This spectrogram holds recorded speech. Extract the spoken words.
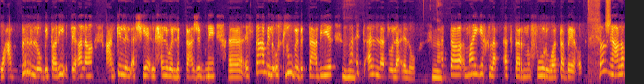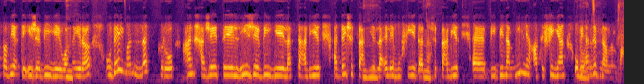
وعبر له بطريقتي أنا عن كل الأشياء الحلوة اللي بتعجبني آه، استعمل أسلوبي بالتعبير ما اتقلده لإله. نعم. حتى ما يخلق أكثر نفور وتباعد. ضلني على طبيعتي إيجابية وغيرها. ودائما ذكروا عن حاجاتي الإيجابية للتعبير. قديش التعبير لإلي مفيد قديش نعم. التعبير آه بينميني عاطفيا وبيقربنا من بعض.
